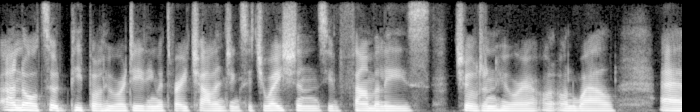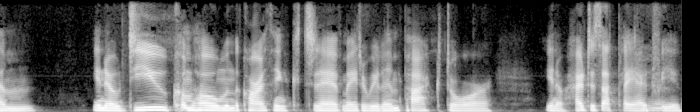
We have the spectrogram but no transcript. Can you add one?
and also people who are dealing with very challenging situations, you have families, children who are unwell. Um, you know, do you come home in the car think today I've made a real impact, or you know, how does that play out yeah. for you?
